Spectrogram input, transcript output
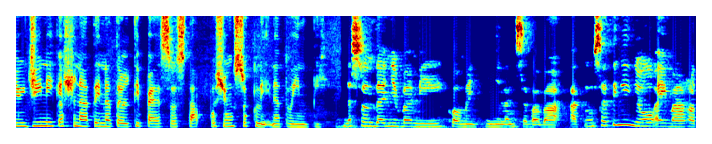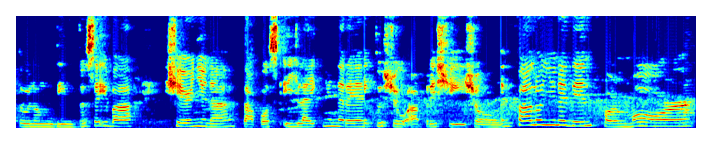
Yung Gcash natin na 30 pesos, tapos yung sukli na 20. Nasundan nyo ba, Mi? Comment nyo lang sa baba. At kung sa tingin nyo ay makakatulong din to sa iba, share nyo na. Tapos, i-like nyo na rin to show appreciation. And follow nyo na din for more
